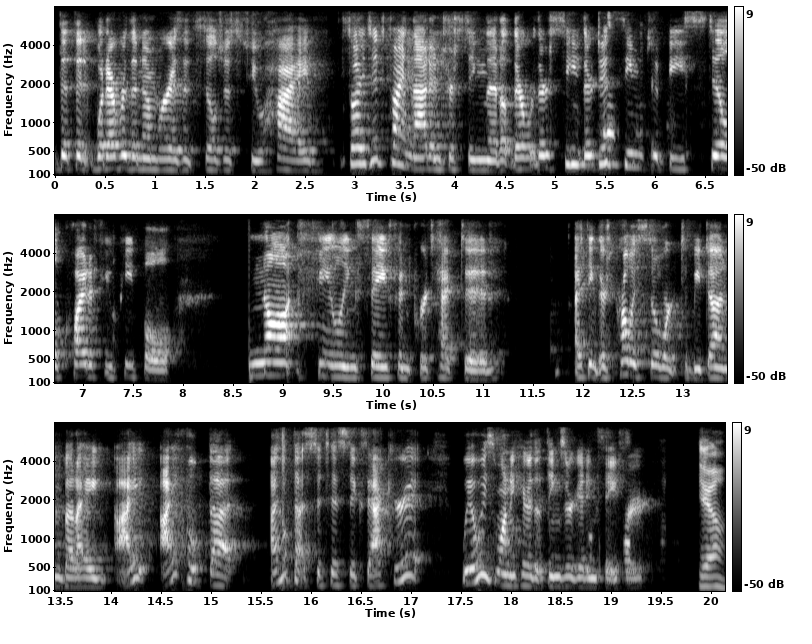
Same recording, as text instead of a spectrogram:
that the, whatever the number is, it's still just too high. So I did find that interesting that there there seem there did seem to be still quite a few people not feeling safe and protected. I think there's probably still work to be done, but I I I hope that I hope that statistic's accurate. We always want to hear that things are getting safer. Yeah.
